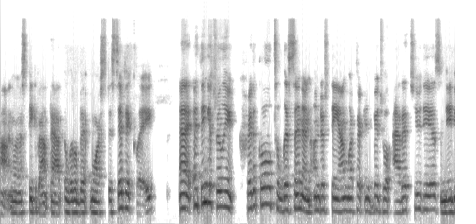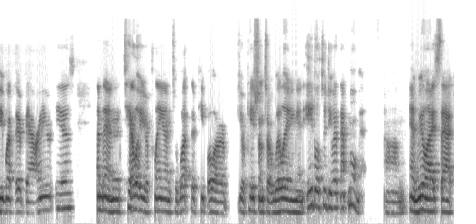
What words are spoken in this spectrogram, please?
uh, I want to speak about that a little bit more specifically. And I, I think it's really critical to listen and understand what their individual attitude is and maybe what their barrier is, and then tailor your plan to what the people are, your patients are willing and able to do at that moment. Um, and realize that,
